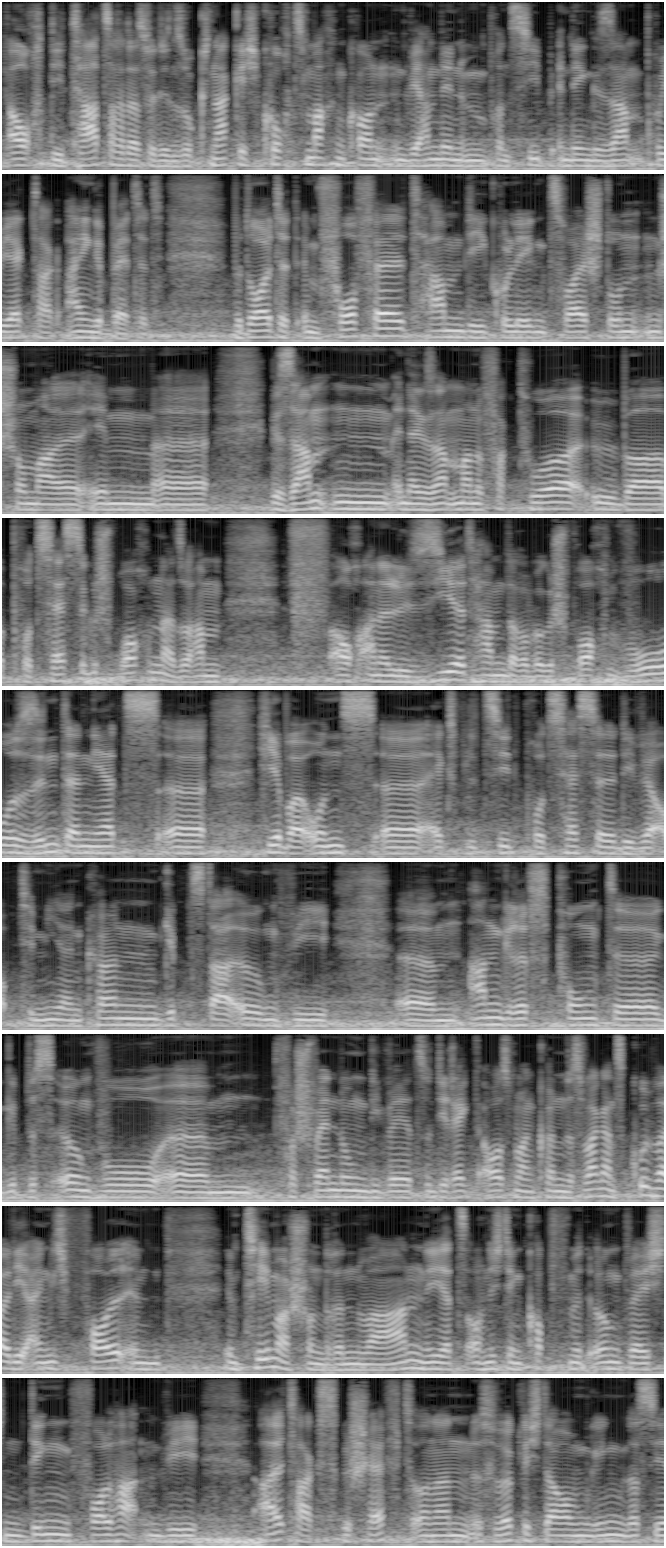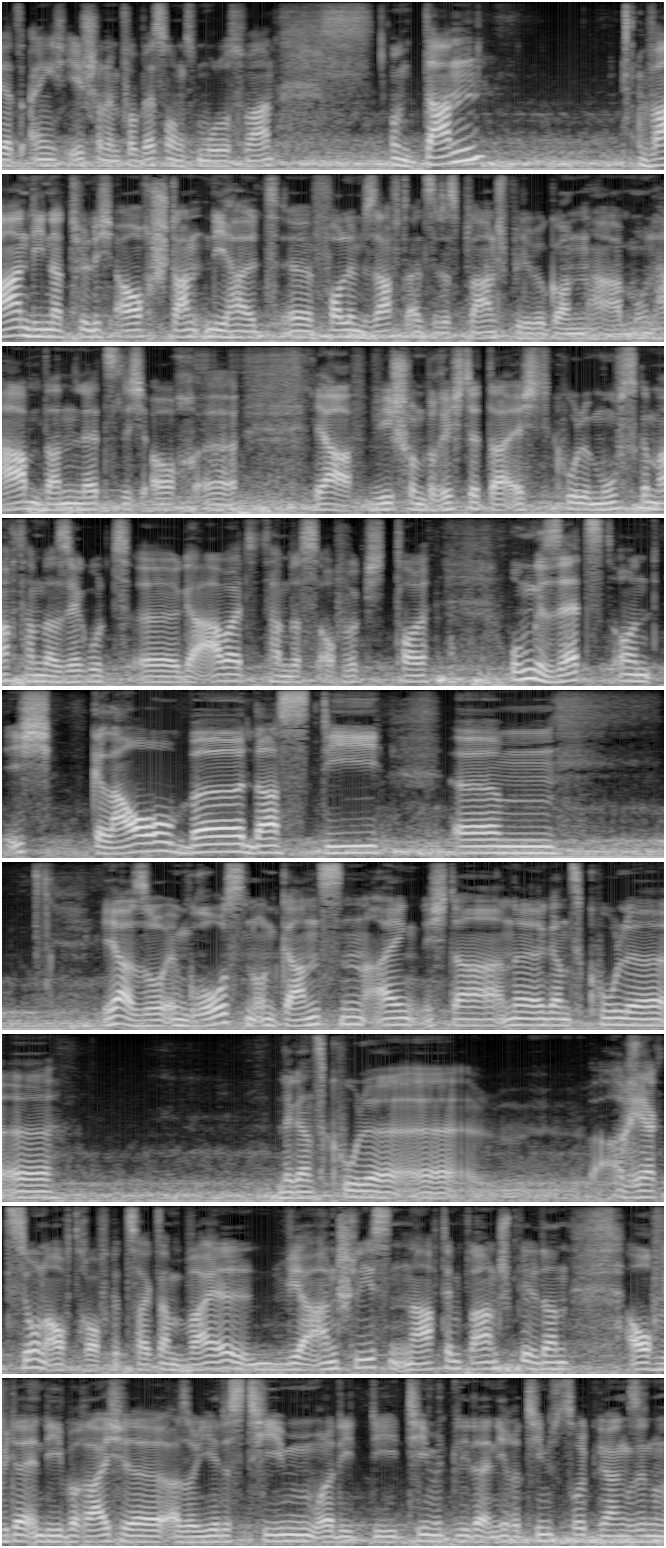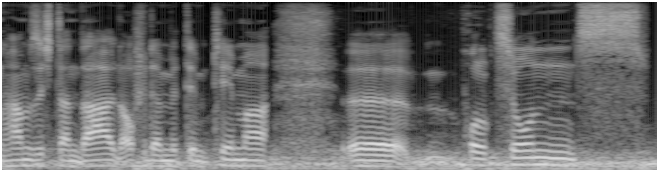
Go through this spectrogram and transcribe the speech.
auch die Tatsache, dass wir den so knackig kurz machen konnten, wir haben den im Prinzip in den gesamten Projekttag eingebettet. Bedeutet, im Vorfeld haben die Kollegen zwei Stunden schon mal im äh, gesamten, in der gesamten Manufaktur über Prozesse gesprochen, also haben auch analysiert, haben darüber gesprochen, wo sind denn jetzt äh, hier bei uns äh, explizit Prozesse, die wir optimieren können? Gibt es da irgendwie ähm, Angriffspunkte? Gibt es irgendwo ähm, Verschwendungen, die wir jetzt so direkt ausmachen können? Das war ganz cool, weil die eigentlich voll im, im Thema schon drin waren. Jetzt auch nicht den Kopf mit irgendwelchen Dingen voll hatten wie Alltagsgeschäft, sondern es wirklich darum ging, dass sie jetzt eigentlich eh schon im Verbesserungsmodus waren. Und dann waren die natürlich auch, standen die halt äh, voll im Saft, als sie das Planspiel begonnen haben und haben dann letztlich auch, äh, ja, wie schon berichtet, da echt coole Moves gemacht, haben da sehr gut äh, gearbeitet, haben das auch wirklich toll umgesetzt und ich glaube, dass die ähm, ja so im Großen und Ganzen eigentlich da eine ganz coole äh, eine ganz coole äh, Reaktion auch drauf gezeigt haben, weil wir anschließend nach dem Planspiel dann auch wieder in die Bereiche, also jedes Team oder die, die Teammitglieder in ihre Teams zurückgegangen sind und haben sich dann da halt auch wieder mit dem Thema äh, Produktions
